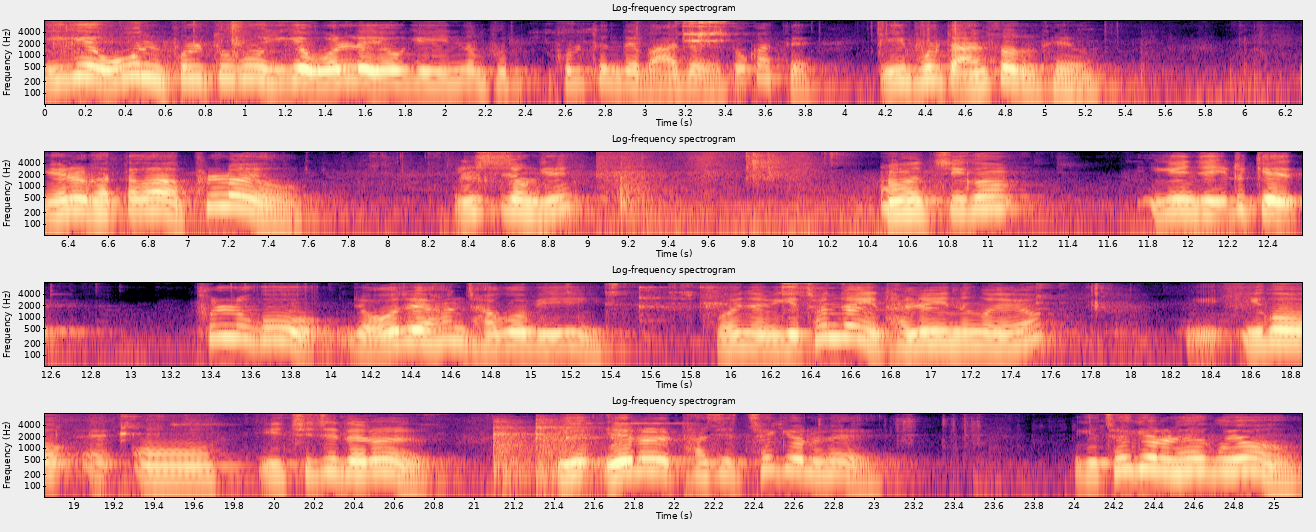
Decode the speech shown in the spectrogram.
이게 온 볼트고 이게 원래 여기에 있는 볼- 볼트인데 맞아요. 똑같아. 이 볼트 안 써도 돼요. 얘를 갖다가 풀러요. 일시정지. 어 지금 이게 이제 이렇게 풀르고 어제 한 작업이 뭐냐면 이게 천장에 달려 있는 거예요. 이, 이거 어 이 지지대를 얘- 얘를 다시 체결을 해. 이게 체결을 하고요.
